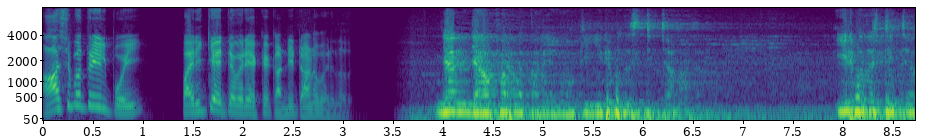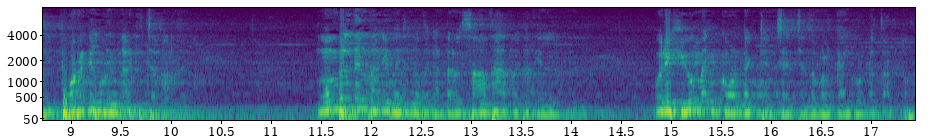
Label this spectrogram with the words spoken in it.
ആശുപത്രിയിൽ പോയി പരിക്കേറ്റവരെയൊക്കെ കണ്ടിട്ടാണ് വരുന്നത്. ഞാൻ ജാഫറിന്റെ തലയിൽ നോക്കി ഇരുപത് സ്റ്റിച്ചാണ്. ഇരുപത് സ്റ്റിച്ച് പുറകിൽ നിന്ന് അടിച്ചതാണ്. മുമ്പിൽ നിന്ന് അടി വരുന്നത് കണ്ടാൽ സാധാരണഗതിയിൽ ഒരു ഹ്യൂമൻ കോണ്ടാക്ട് അനുസരിച്ച് നമ്മൾ കൈകൊണ്ട് തട്ടും.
